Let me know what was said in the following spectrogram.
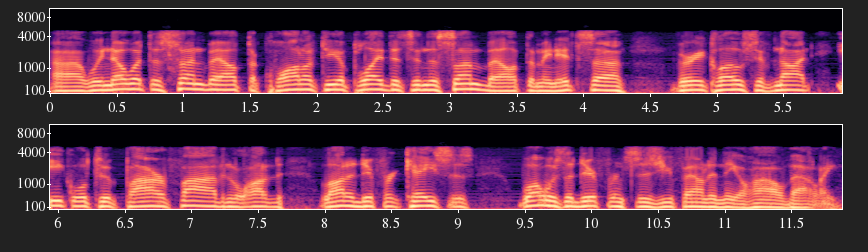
Uh, we know what the Sun Belt, the quality of play that's in the Sun Belt. I mean, it's uh, very close, if not equal to Power Five in a lot of a lot of different cases. What was the differences you found in the Ohio Valley?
